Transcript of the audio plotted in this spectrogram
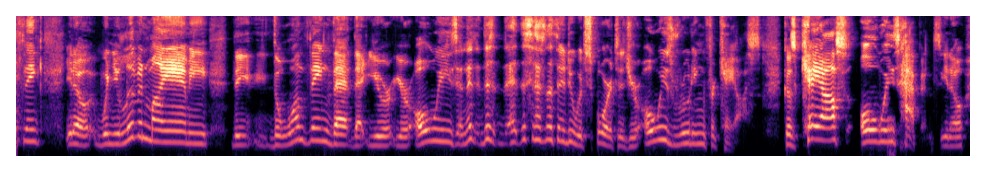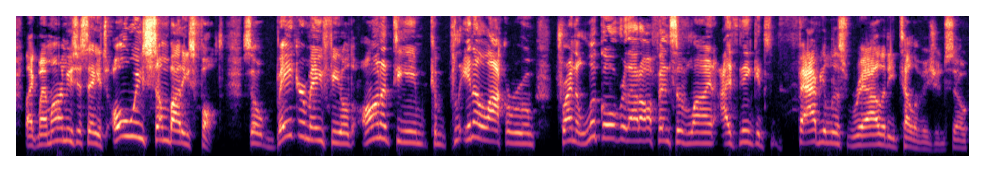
think you know when you live in Miami, the the one thing that that you're you're always and this this has nothing to do with sports is you're always rooting for chaos because chaos always happens. You know, like my mom used to say, it's always somebody's fault. So Baker Mayfield on a team, complete in a locker room, trying to look over that offensive line, I think it's fabulous reality television. So,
